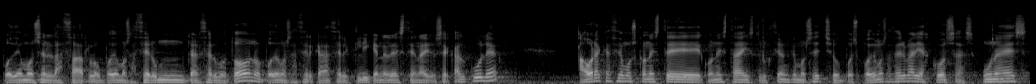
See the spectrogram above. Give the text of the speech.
Podemos enlazarlo, podemos hacer un tercer botón o podemos hacer que al hacer clic en el escenario se calcule. Ahora, ¿qué hacemos con, este, con esta instrucción que hemos hecho? Pues podemos hacer varias cosas. Una es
